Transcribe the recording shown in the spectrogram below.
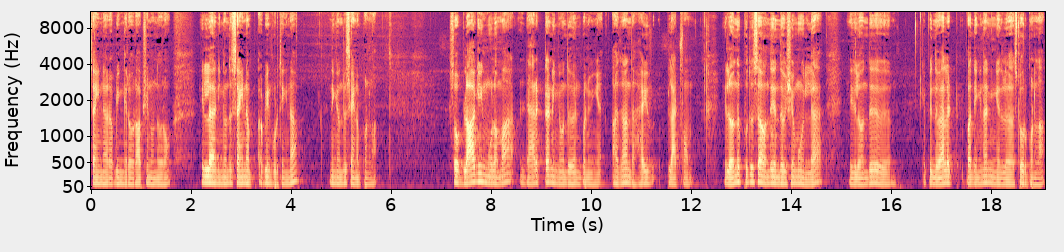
சைனர் அப்படிங்கிற ஒரு ஆப்ஷன் வந்து வரும். இல்லை நீங்கள் வந்து சைன் அப் அப்படின்னு கொடுத்தீங்கன்னா நீங்கள் வந்து சைன் அப் பண்ணலாம். ஸோ பிளாகிங் மூலமாக டேரெக்டாக நீங்கள் வந்து ஏர்ன் பண்ணுவீங்க. அதுதான் இந்த ஹைவ் பிளாட்ஃபார்ம் இதில் வந்து புதுசாக வந்து எந்த விஷயமும் இல்லை. இதில் வந்து இப்போ இந்த வேலெட் பார்த்தீங்கன்னா நீங்கள் இதில் ஸ்டோர் பண்ணலாம்.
